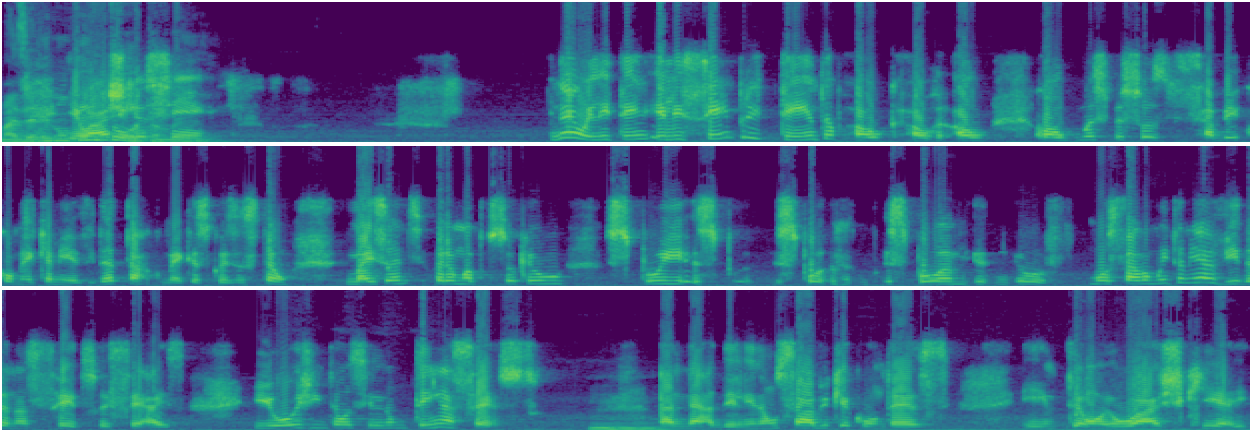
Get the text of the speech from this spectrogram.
Mas ele não eu tentou acho que, também. Assim, não, ele tem, ele sempre tenta ao, ao, ao, com algumas pessoas saber como é que a minha vida tá, como é que as coisas estão. Mas antes eu era uma pessoa que eu expo, expo, expo, expo, eu mostrava muito a minha vida nas redes sociais. E hoje, então, assim, ele não tem acesso uhum. a nada, ele não sabe o que acontece. Então, eu acho que aí,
